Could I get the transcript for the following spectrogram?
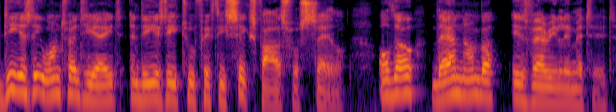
DSD128 and DSD256 files for sale, although their number is very limited.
